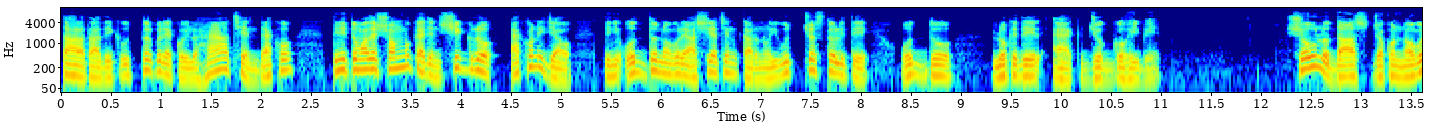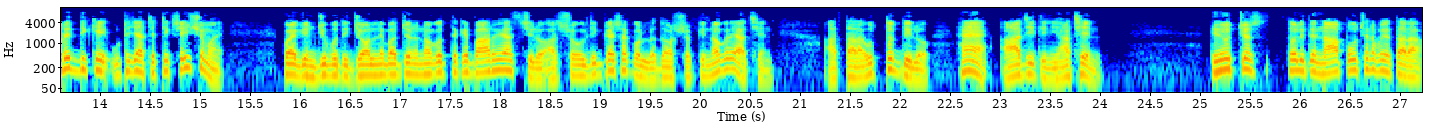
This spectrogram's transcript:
তাহারা তাদেরকে উত্তর করিয়া কহিল হ্যাঁ আছেন। দেখো, তিনি তোমাদের সম্মুখে আছেন। শীঘ্র এখনই যাও। তিনি অদ্য নগরে আসিয়াছেন, কারণ ওই উচ্চস্থলিতে অদ্য লোকেদের এক যোগ্য হইবে। শৌল দাস যখন নগরের দিকে উঠে যাচ্ছে, ঠিক সেই সময় কয়েকজন যুবতী জল নেবার জন্য নগর থেকে বার হয়ে আসছিল আর শৌল জিজ্ঞাসা করল, দর্শক কি নগরে আছেন? আর তারা উত্তর দিল হ্যাঁ আজই তিনি আছেন। তিনি উচ্চস্থলিতে না পৌঁছানো পর্যন্ত তারা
